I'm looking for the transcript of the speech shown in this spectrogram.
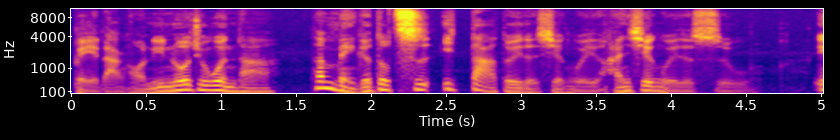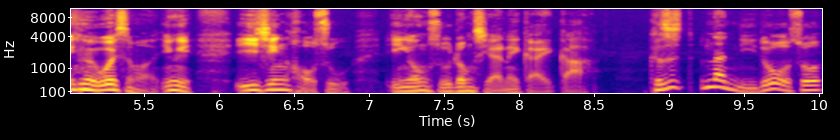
北人哦，你如果去问他，他每个都吃一大堆的纤维、含纤维的食物，因为为什么？因为医生好书、营养书东西啊，那改嘎。可是，那你如果说，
